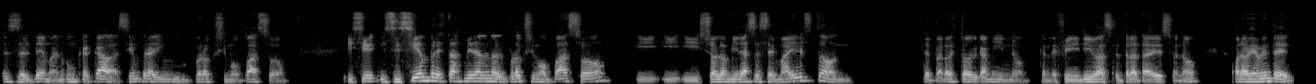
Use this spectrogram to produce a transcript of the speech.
ese es el tema, nunca acaba, siempre hay un próximo paso. Y si, siempre estás mirando el próximo paso y, solo miras ese milestone, te perdés todo el camino, que en definitiva se trata de eso, ¿no? Ahora, obviamente,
